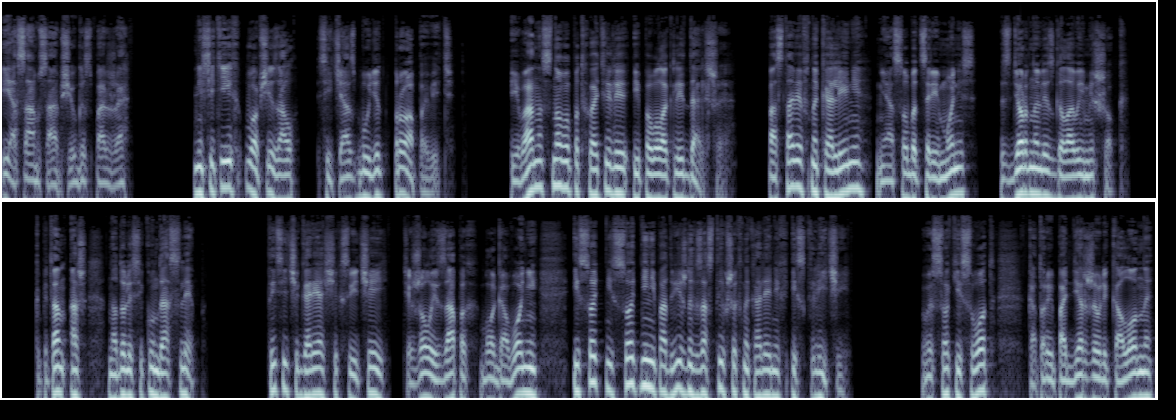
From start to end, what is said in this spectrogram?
«Я сам сообщу госпоже. Несите их в общий зал. Сейчас будет проповедь». Ивана снова подхватили и поволокли дальше. Поставив на колени, не особо церемонясь, сдернули с головы мешок. Капитан аж на долю секунды ослеп. Тысячи горящих свечей, тяжелый запах благовоний и сотни-сотни неподвижных застывших на коленях искличий. Высокий свод, который поддерживали колонны,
